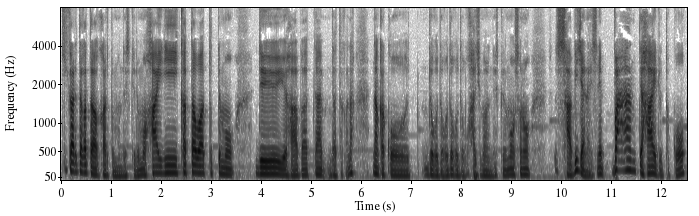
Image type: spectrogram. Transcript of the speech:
聞かれた方はわかると思うんですけども、入り方はとっても、Do you have a time? だったかな？なんかこう、どこどこどこどこ始まるんですけども、そのサビじゃないですね。バーンって入るとこ。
